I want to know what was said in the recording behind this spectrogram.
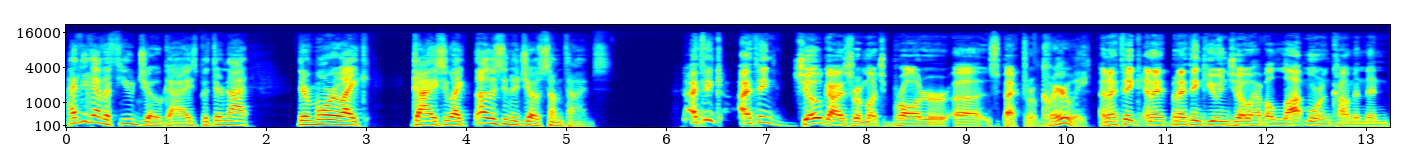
I think I have a few Joe guys, but they're not. They're more like guys who like I listen to Joe sometimes. I think I think Joe guys are a much broader uh, spectrum, Clearly, and I think and I but I think you and Joe have a lot more in common than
